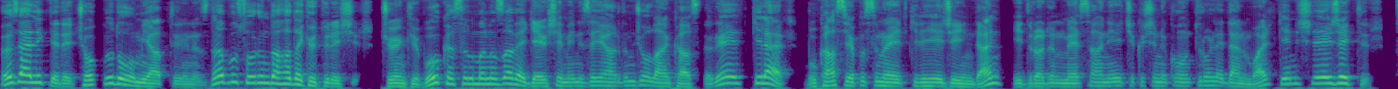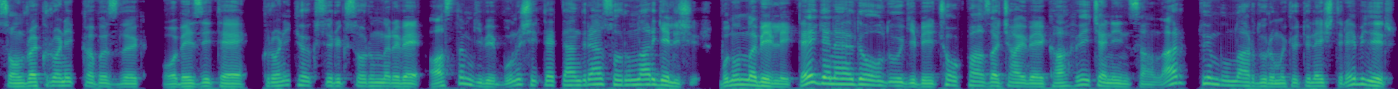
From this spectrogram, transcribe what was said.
özellikle de çoklu doğum yaptığınızda bu sorun daha da kötüleşir. Çünkü bu kasılmanıza ve gevşemenize yardımcı olan kasları etkiler. Bu kas yapısını etkileyeceğinden idrarın mesaneye çıkışını kontrol eden valv genişleyecektir. Sonra kronik kabızlık, obezite, kronik öksürük sorunları ve astım gibi bunu şiddetlendiren sorunlar gelişir. Bununla birlikte genelde olduğu gibi çok fazla çay ve kahve içen insanlar tüm bunlar durumu kötüleştirebilir.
